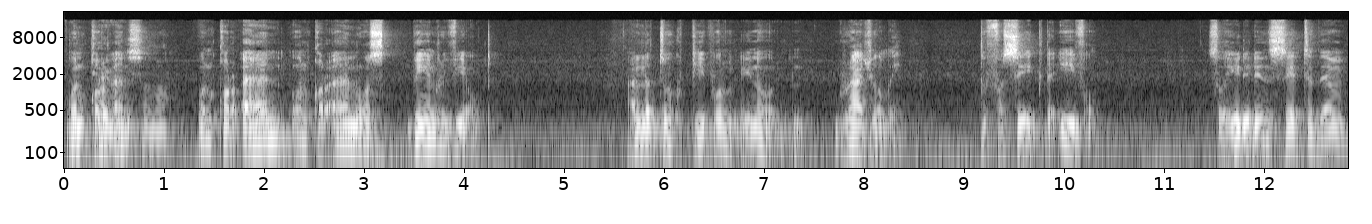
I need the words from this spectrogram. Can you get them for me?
when Quran when Quran when Quran was being revealed, Allah took people, you know, gradually to forsake the evil. So he didn't say to them,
